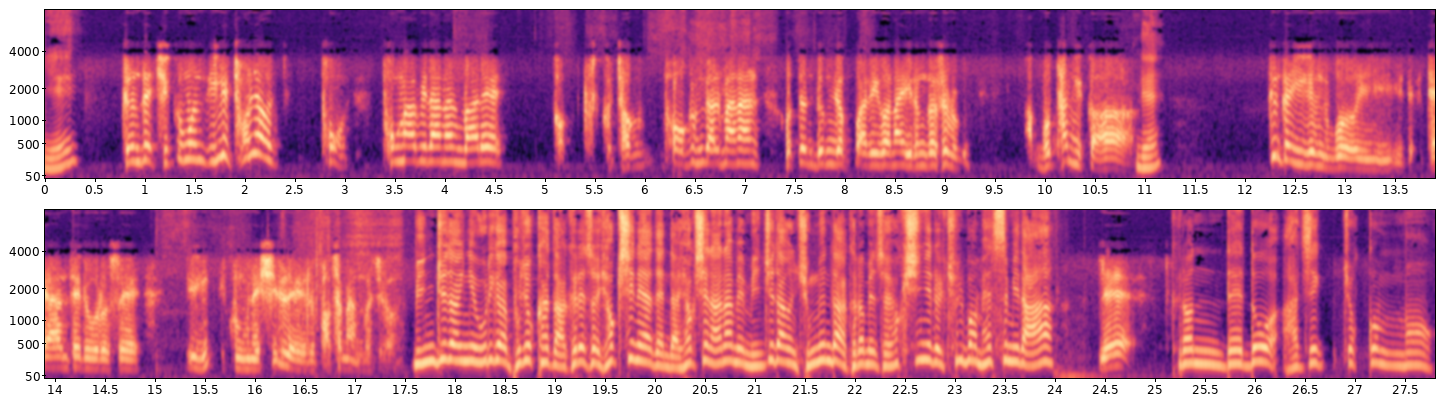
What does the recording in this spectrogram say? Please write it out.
예. 그런데 지금은 이게 전혀 통, 통합이라는 말에 버금갈 만한 어떤 능력 발휘거나 이런 것을 못 하니까. 네. 그러니까 이게 뭐, 이 대한 세력으로서의 이 국민의 신뢰를 벗어난 거죠. 민주당이 우리가 부족하다. 그래서 혁신해야 된다. 혁신 안 하면 민주당은 죽는다. 그러면서 혁신위를 출범했습니다. 네. 그런데도 아직 조금 뭐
